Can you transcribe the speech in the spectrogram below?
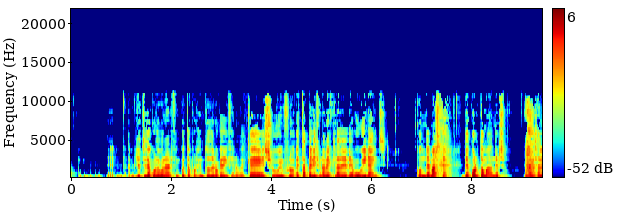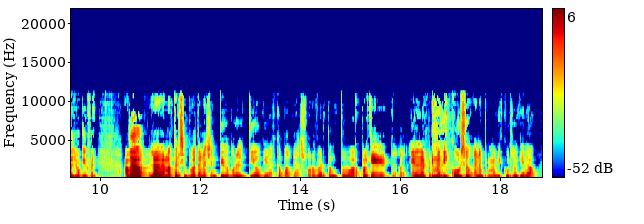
eh, Yo estoy de acuerdo con él el 50% de lo que dice, ¿no? Que su influ... Esta peli es una mezcla de The Boogie Nights con The Master, de Paul Thomas Anderson, en la que sale Joaquin Phoenix. A Yo- ver, la de Master sí puede tener sentido por el tío que es capaz de absorber tanto. a- Porque en el primer discurso, en el primer discurso que da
